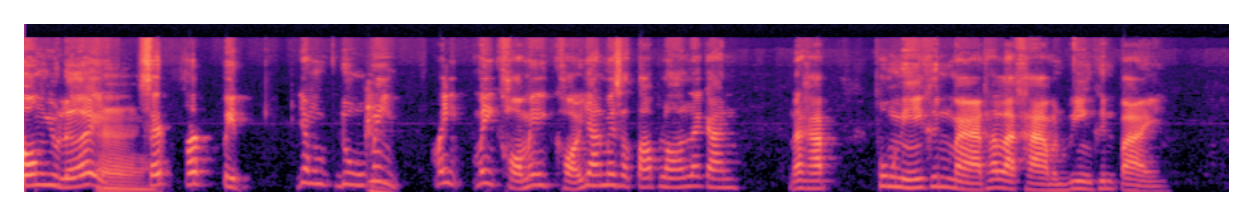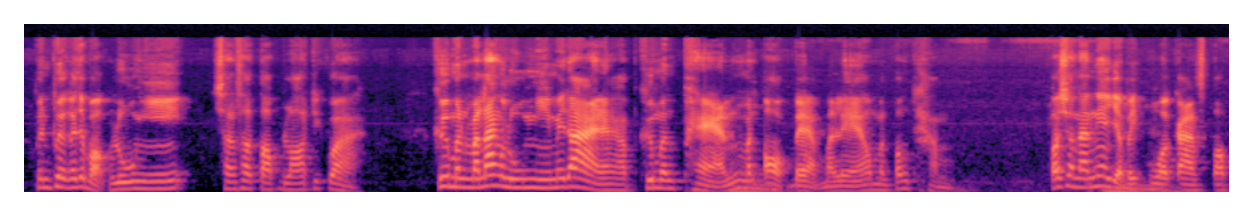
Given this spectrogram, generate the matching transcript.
ลงอยู่เลยเออ SET SET ปิดยังดูไม่ไม่ไม่ขอไม่ขออนุญาตไม่ stop loss แล้วกันนะครับพรุ่งนี้ขึ้นมาถ้าราคามันวิ่งขึ้นไป เพื่อนๆก็จะบอกรู้งี้ฉัน stop loss ดีกว่า คือมันมานั่งรู้งี้ไม่ได้นะครับ คือมันแผนมันออกแบบมาแล้วมันต้องทำเพราะฉะนั้นเนี่ยอย่าไปกลัวการ stop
